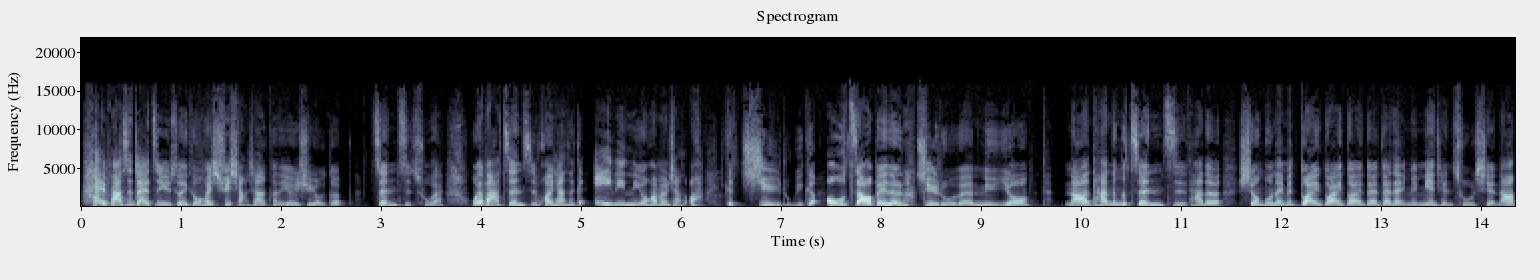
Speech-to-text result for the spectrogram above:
害怕是来自于说你可能会去想象，可能也许有一个贞子出来，我会把贞子幻想成一个 AV 女优画面，想说哇，一个巨乳，一个欧罩杯的巨乳的女优，然后她那个贞子，她的胸部那边端一端一端一端端在你们面前出现，然后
